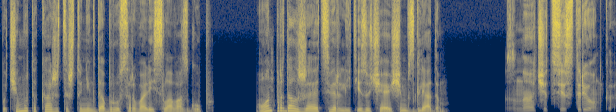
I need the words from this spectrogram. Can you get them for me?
Почему-то кажется, что не к добру сорвались слова с губ. Он продолжает сверлить изучающим взглядом. «Значит, сестренка.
